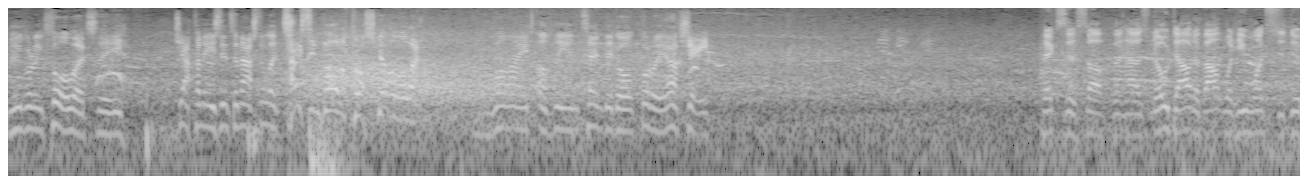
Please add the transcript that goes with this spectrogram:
Manoeuvring forwards, the Japanese international, enticing ball across goal. Wide of the intended goal, Furuhashi. Picks this up and has no doubt about what he wants to do.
